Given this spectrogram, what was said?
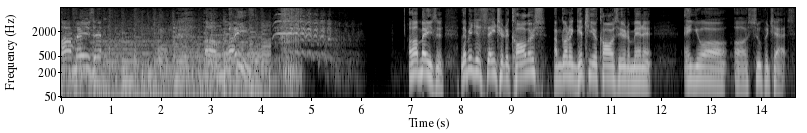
Amazing. Amazing. Amazing. Let me just say to the callers, I'm going to get to your calls here in a minute and your uh, super chats.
